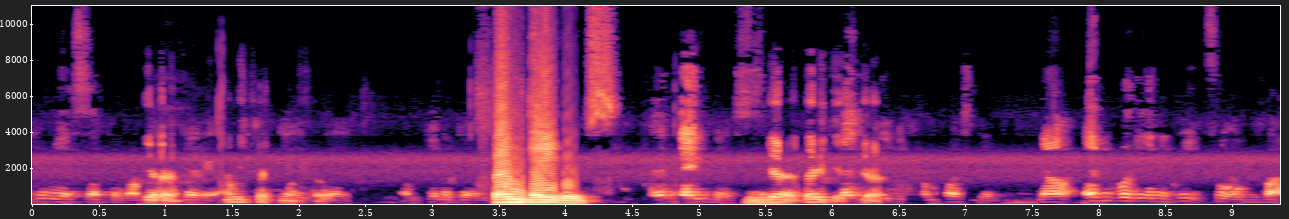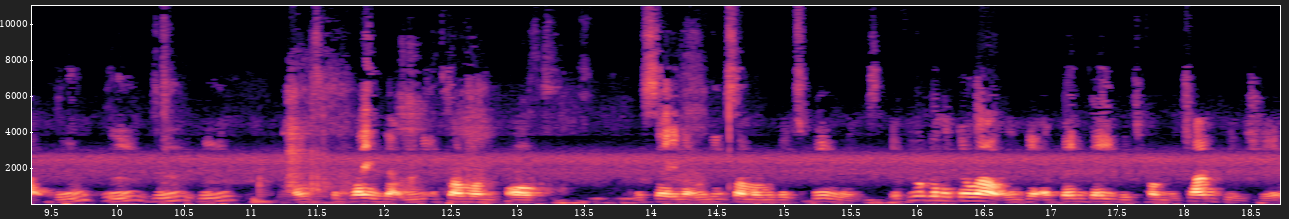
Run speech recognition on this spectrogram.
If you give me a second, I'm Yeah, gonna get it. let me I'm check gonna myself. it. I'm gonna get it. Ben Davies. Ben Davies. Mm. Yeah, Davies. Ben Yeah. Davies from Preston. Now, everybody in the group sort of was like, who, who, who, who? And complained that we need someone of, they're saying that we need someone with experience. If you're going to go out and get a Ben Davies from the championship,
